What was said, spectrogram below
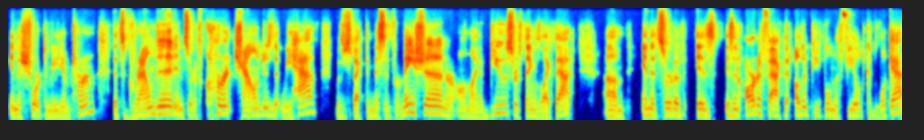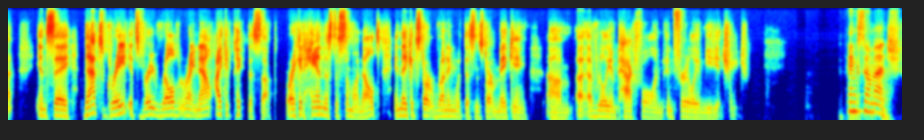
in the short to medium term, that's grounded in sort of current challenges that we have with respect to misinformation or online abuse or things like that. Um, and that sort of is, is an artifact that other people in the field could look at and say, that's great, it's very relevant right now, I could pick this up, or I could hand this to someone else, and they could start running with this and start making um, a, a, really impactful and, and fairly immediate change. Thanks so much.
